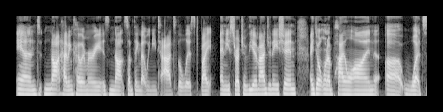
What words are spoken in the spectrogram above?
and not having Kyler Murray is not something that we need to add to the list by any stretch of the imagination. I don't want to pile on uh, what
